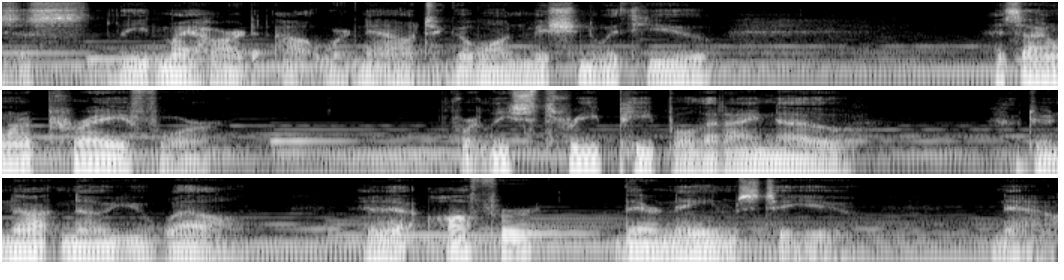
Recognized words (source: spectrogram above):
Jesus, lead my heart outward now to go on mission with you as I want to pray for for at least 3 people that I know who do not know you well and that offer their names to you now.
